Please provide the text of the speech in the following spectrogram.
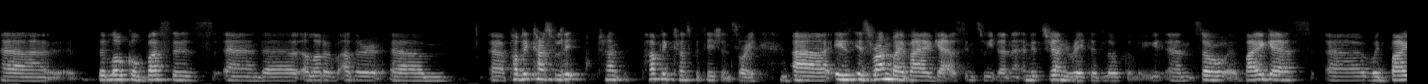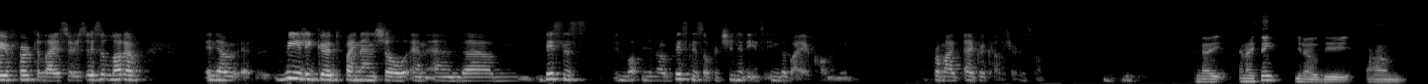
the local buses and uh, a lot of other um, uh, public, transport, public transportation sorry, uh, is, is run by biogas in Sweden and it's generated locally. And so biogas uh, with biofertilizers, there's a lot of you know, really good financial and, and um, business, you know, business opportunities in the bioeconomy from agriculture as well. And I, and I think, you know, the, um,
